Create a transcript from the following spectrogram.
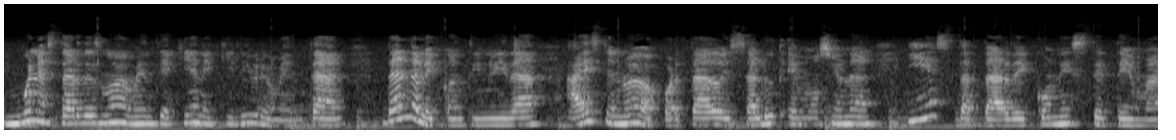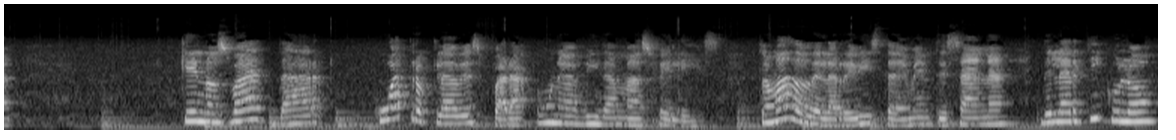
Buenas tardes nuevamente aquí en Equilibrio Mental, dándole continuidad a este nuevo apartado de salud emocional y esta tarde con este tema que nos va a dar cuatro claves para una vida más feliz, tomado de la revista de Mente Sana del artículo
